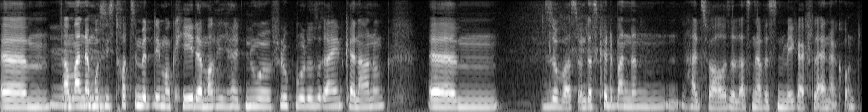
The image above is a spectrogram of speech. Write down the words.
Ähm, mhm. Oh Mann, da muss ich es trotzdem mitnehmen, okay, da mache ich halt nur Flugmodus rein, keine Ahnung. Ähm, sowas. Und das könnte man dann halt zu Hause lassen, aber es ist ein mega kleiner Grund.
